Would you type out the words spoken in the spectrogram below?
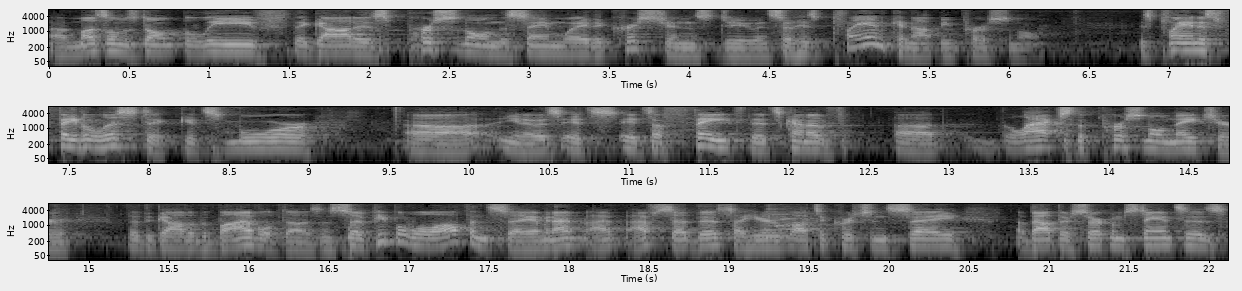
Uh, Muslims don't believe that God is personal in the same way that Christians do, and so his plan cannot be personal. His plan is fatalistic. It's more, uh, you know, it's, it's, it's a fate that's kind of uh, lacks the personal nature that the God of the Bible does. And so people will often say, I mean, I, have said this, I hear lots of Christians say about their circumstances,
